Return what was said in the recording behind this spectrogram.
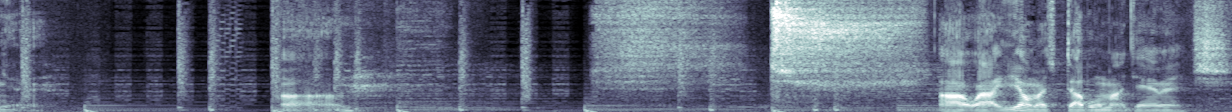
Yeah. Um. Oh wow, you almost double my damage,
